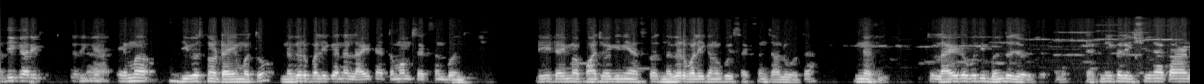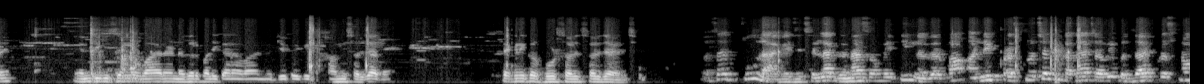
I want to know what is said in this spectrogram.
અધિકારી તરીકે એમાં દિવસનો ટાઈમ હતો. નગરપાલિકાના લાઇટના તમામ સેક્શન બંધ છે. ડે ટાઈમમાં પાંચ વાગ્યાની આસપાસ નગરપાલિકાનું કોઈ સેક્શન ચાલુ હોતા નથી. તો લાઇટો બધી બંધ જ હોય છે. અને ટેકનિકલ ઇસ્યુના કારણે એમડીવીસીએલનો વાયર અને નગરપાલિકાના વાયરનો જે કોઈ ખામી સર્જાતા ટેકનિકલ ફોર્સ સર્જાયેલ છે. સાહેબ શું લાગે છે? છેલ્લા ઘણા સમયથી નગરમાં અનેક પ્રશ્નો છે ને કદાચ હવે બધા જ પ્રશ્નો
